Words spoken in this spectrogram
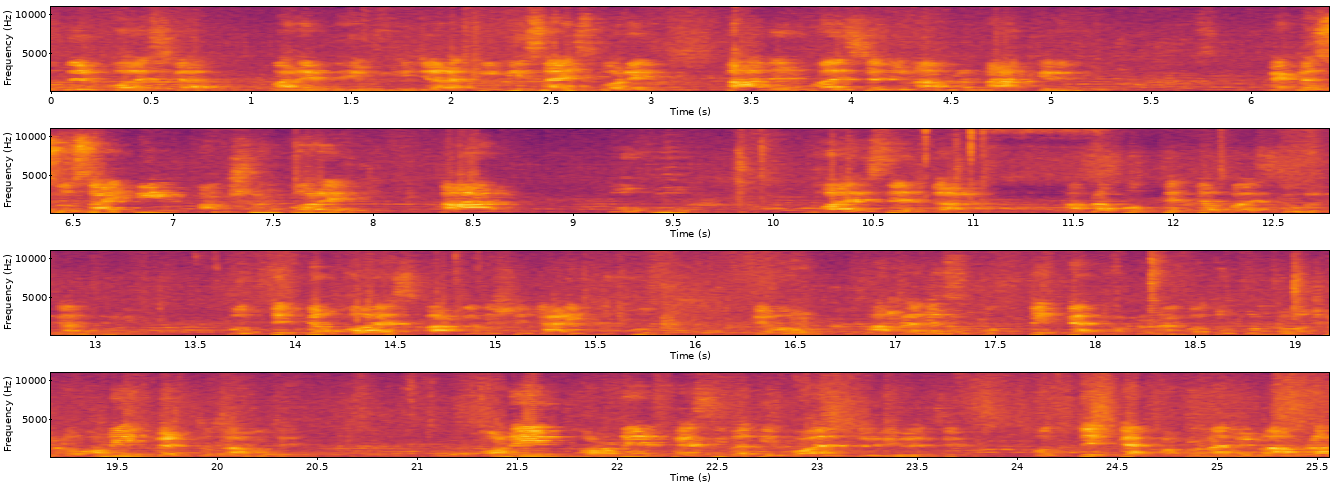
ওদের ভয়েসটা মানে যারা ক্রিটিসাইজ করে, তাদের আমরা না কেড়ে নিই। একটা সোসাইটি ফাংশন করে, তার বহু ভয়েসের দ্বারা। আমরা প্রত্যেকটা ভয়েসকে ওয়েলকাম করি। প্রত্যেকটা ভয়েস বাংলাদেশে জারি থাকুক এবং আমরা যেন প্রত্যেকটা ঘটনা, গত পনেরো বছরে অনেক ব্যর্থতা আমাদের অনেক ধরনের ফ্যাসিবাদী বয়ান তৈরি হয়েছে। প্রত্যেকটা ঘটনা জন্য আমরা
